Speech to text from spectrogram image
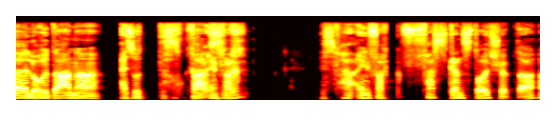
äh, Loredana. Also das oh, krass, war einfach, ne? es war einfach fast ganz Deutschrap da.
